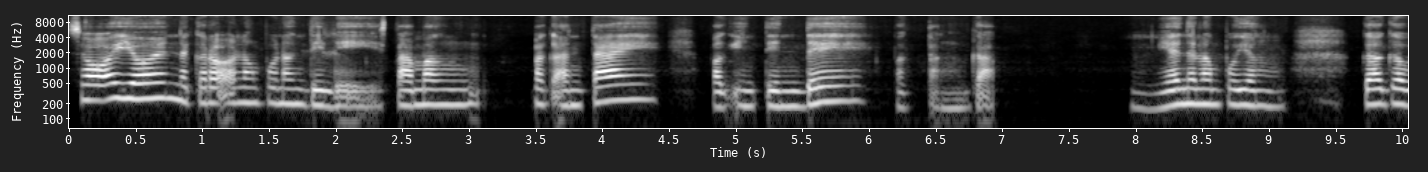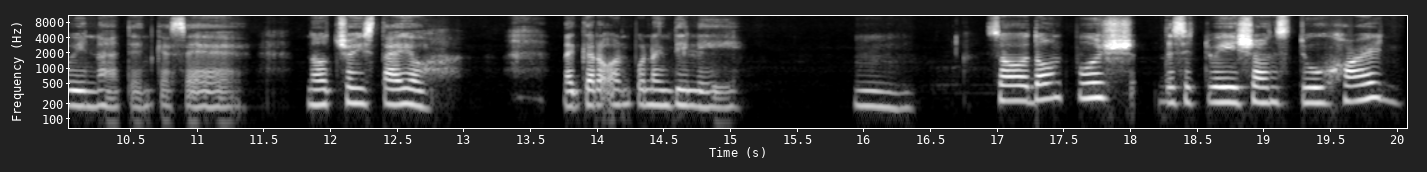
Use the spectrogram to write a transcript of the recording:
So, ayun, nagkaroon lang po ng delay. Tamang pag-antay, pag-intindi, pagtanggap. Hmm, yan na lang po yung gagawin natin kasi no choice tayo. Nagkaroon po ng delay. Hmm. So, don't push the situations too hard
